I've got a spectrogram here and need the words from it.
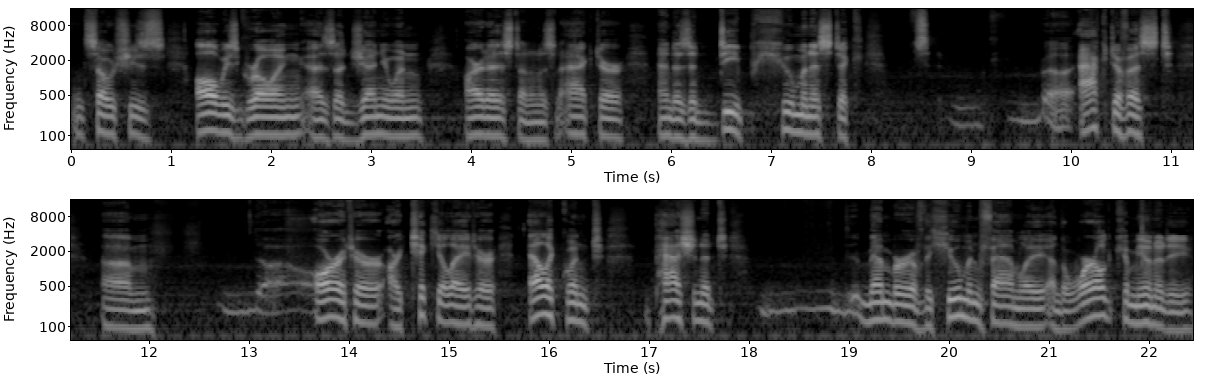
And so she's always growing as a genuine artist and as an actor and as a deep humanistic uh, activist, um, orator, articulator, eloquent, passionate member of the human family and the world community.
